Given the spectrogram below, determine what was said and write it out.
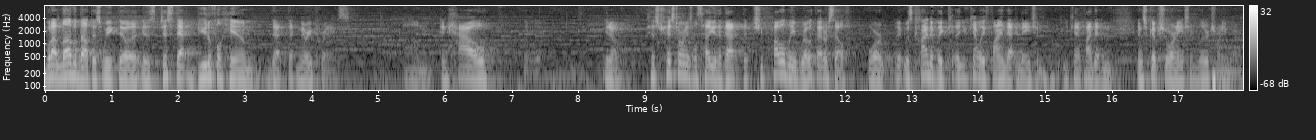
what I love about this week, though, is just that beautiful hymn that, that Mary prays, um, and how, you know, his, historians will tell you that, that that she probably wrote that herself, or it was kind of you can't really find that in ancient, you can't find that in, in scripture or in ancient literature anywhere.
